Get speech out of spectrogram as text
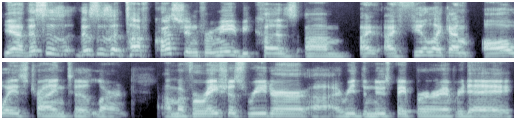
Yeah, this is this is a tough question for me because um, I, I feel like I'm always trying to learn. I'm a voracious reader. Uh, I read the newspaper every day.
